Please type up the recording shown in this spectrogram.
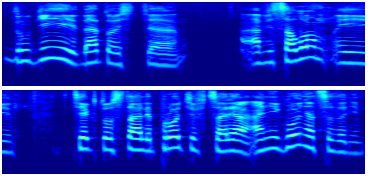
другие, да, то есть э, Авесолом и те, кто стали против царя, они гонятся за ним.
